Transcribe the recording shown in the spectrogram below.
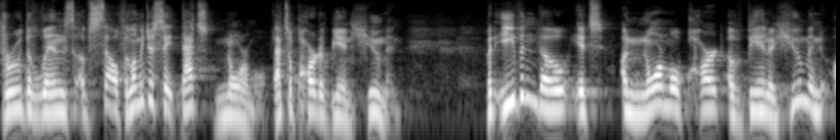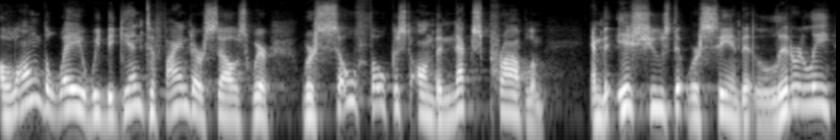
through the lens of self. And let me just say, that's normal. That's a part of being human. But even though it's a normal part of being a human, along the way, we begin to find ourselves where we're so focused on the next problem and the issues that we're seeing that literally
